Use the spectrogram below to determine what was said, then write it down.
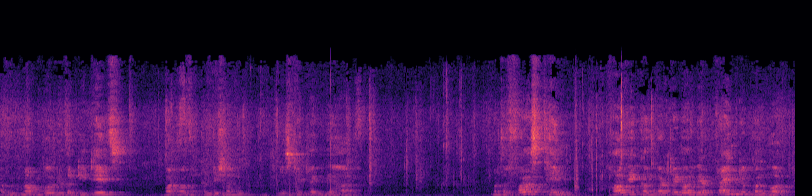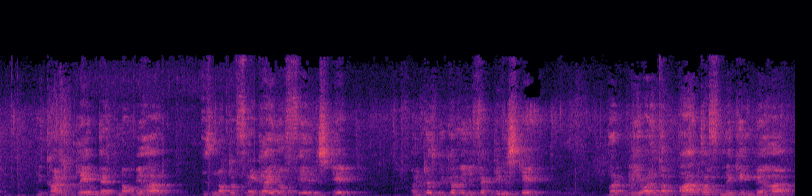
I would not go into the details, what was the condition in a state like Bihar. But the first thing, how we converted or we are trying to convert, we can't claim that now Bihar is not a fragile or failed state, or it has become an effective state, but we are on the path of making Bihar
